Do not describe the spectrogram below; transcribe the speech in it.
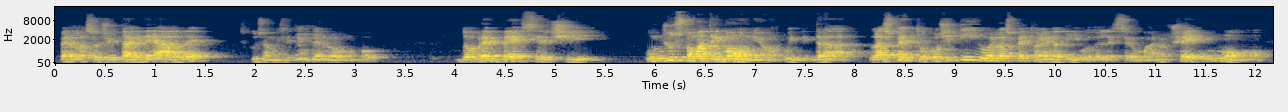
per la società ideale, scusami se ti interrompo, dovrebbe esserci un giusto matrimonio, quindi tra l'aspetto positivo e l'aspetto negativo dell'essere umano, cioè un uomo,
